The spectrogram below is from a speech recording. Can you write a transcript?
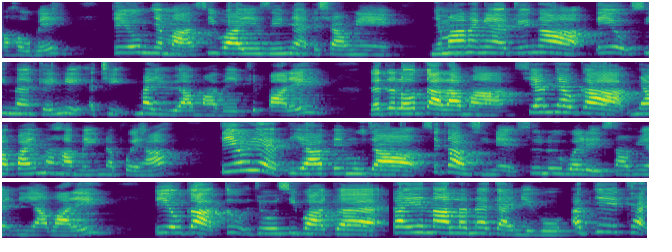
မဟုတ်ပဲတရုတ်မြန်မာစီးပွားရေးဈေးညံတစ်ချောင်းနဲ့မြန်မာနိုင်ငံအတွင်းကတရုတ်စီမံကိန်းတွေအထိမှတ်ယူရမှာပဲဖြစ်ပါတယ်။လက်တလောကာလမှာရှမ်းမြောက်ကမြောက်ပိုင်းမဟာမိတ်နှစ်ဖွဲ့ဟာ တရုတ်ရဲ့ဖိအားပေးမှုကြောင့်စစ်ကောင်စီနဲ့ဆွေးနွေးပွဲတွေဆောင်ရွက်နေရပါတယ်။တရုတ်ကသူ့အကျိုးစီးပွားအတွက်တိုင်းရင်းသားလက်နက်ကိုင်တွေကိုအပြစ်အခတ်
